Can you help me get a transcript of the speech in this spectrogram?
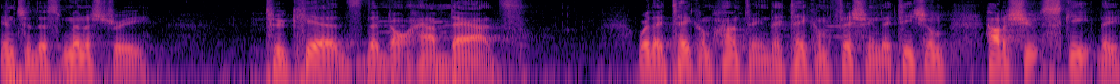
into this ministry to kids that don't have dads, where they take them hunting, they take them fishing, they teach them how to shoot skeet, they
